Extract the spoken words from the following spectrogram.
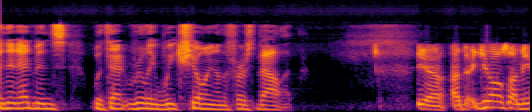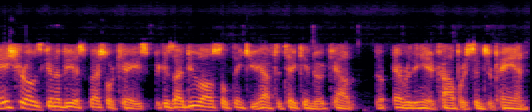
And then Edmonds with that really weak showing on the first ballot. Yeah, you also, I mean, Ichiro is going to be a special case because I do also think you have to take into account everything he accomplished in Japan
